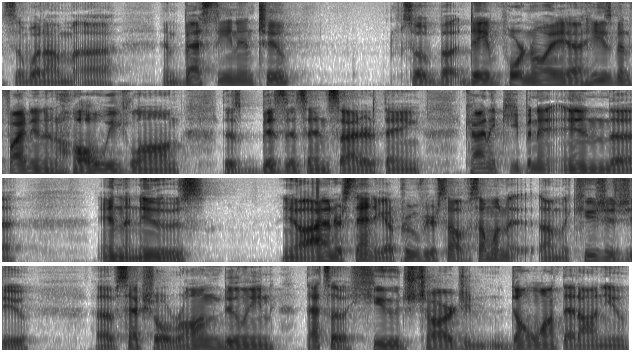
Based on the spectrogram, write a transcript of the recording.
So what I'm uh, investing into. So, but Dave Portnoy, uh, he's been fighting it all week long. This Business Insider thing, kind of keeping it in the in the news. You know, I understand you got to prove yourself. If someone um, accuses you of sexual wrongdoing, that's a huge charge. You don't want that on you.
